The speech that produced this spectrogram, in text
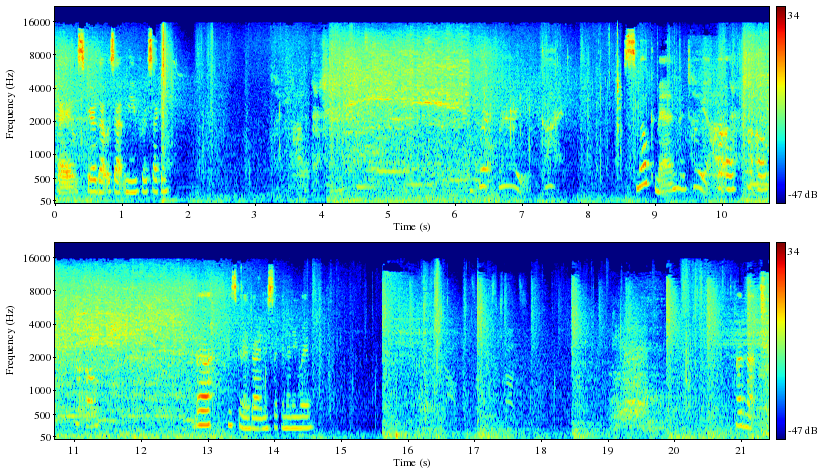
Okay, I was scared that was at me for a second. Where, where are you? God. Smoke, man, I tell ya. Uh-oh, uh-oh, uh-oh. Ah, he's gonna die in a second anyway. I'm not too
